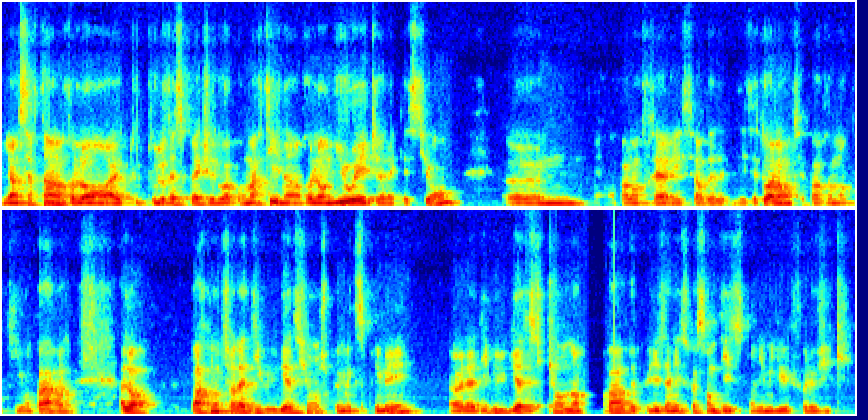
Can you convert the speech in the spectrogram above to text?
y, a un certain relan, avec tout, le respect que je dois pour Martine, un relan New Age à la question. Euh, en parlant de frères et sœurs des étoiles, on ne sait pas vraiment de qui on parle. Alors, par contre, sur la divulgation, je peux m'exprimer. Euh, la divulgation, on en parle depuis les années 70 dans les milieux ufologiques.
